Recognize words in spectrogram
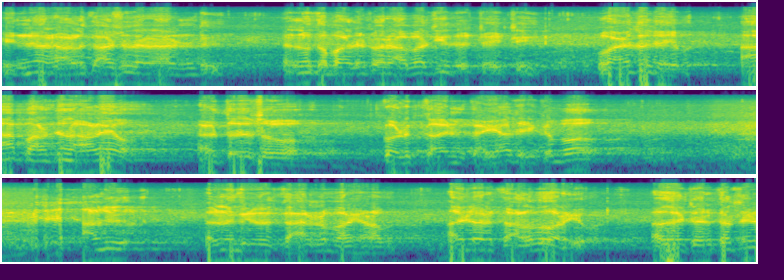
ഇന്ന ഒരാൾ കാശ് തരാറുണ്ട് എന്നൊക്കെ പറഞ്ഞിട്ട് ഒരു അവധി നിശ്ചയിച്ച് വഴുത ചെയ്യും. ആ പറഞ്ഞ നാളെയോ അടുത്ത ദിവസമോ കൊടുക്കാൻ കഴിയാതിരിക്കുമ്പോൾ അത് എന്തെങ്കിലും ഒരു കാരണം പറയണം. അതിനൊരു കളവ് പറയും. അതെ ചുരുക്കത്തിൽ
